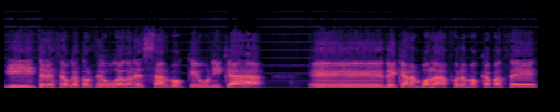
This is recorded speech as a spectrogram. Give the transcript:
y 13 o 14 jugadores, salvo que Unicaja eh, de carambola fuéramos capaces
